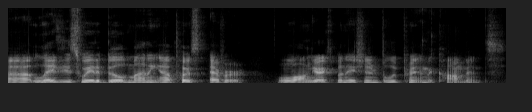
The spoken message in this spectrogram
Uh, laziest way to build mining outposts ever. Longer explanation and blueprint in the comments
